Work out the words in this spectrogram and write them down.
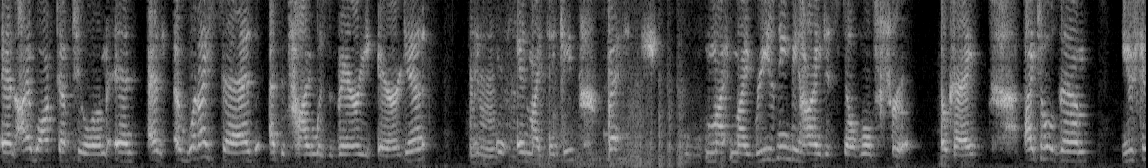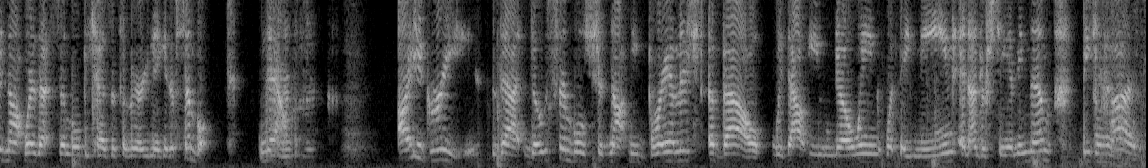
And I walked up to him, and, and, and what I said at the time was very arrogant in, Mhm. in my thinking, but my, my reasoning behind it still holds true. Okay? I told them, you should not wear that symbol because it's a very negative symbol. Now, I agree that those symbols should not be brandished about without you knowing what they mean and understanding them. Because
